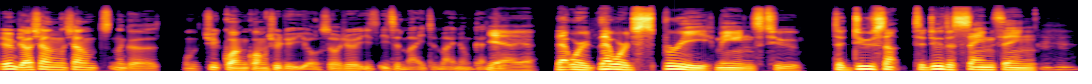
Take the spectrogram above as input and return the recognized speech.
因为比较像像那个我们去观光去旅游，所以我就一直一直买一直买那种感觉。 Yeah, yeah. That word that word spree means to to do some to do the same thing 嗯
